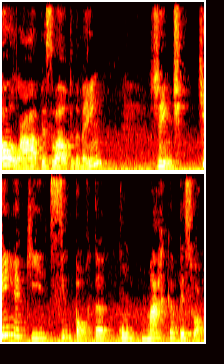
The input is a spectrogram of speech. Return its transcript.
Olá, pessoal, tudo bem? Gente, quem aqui se importa com marca pessoal?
